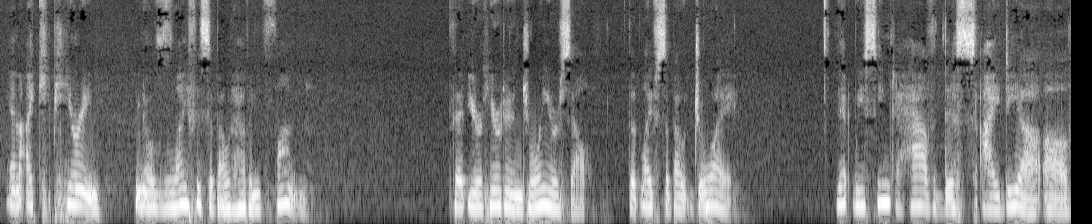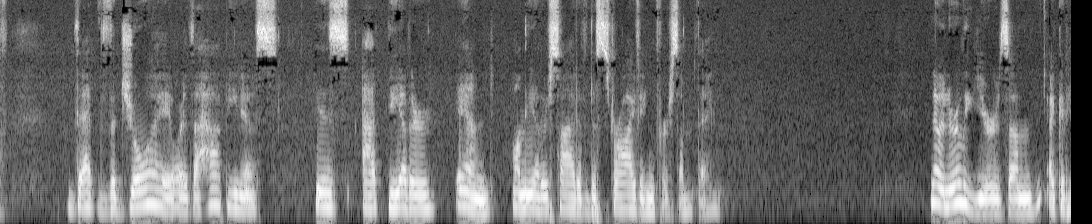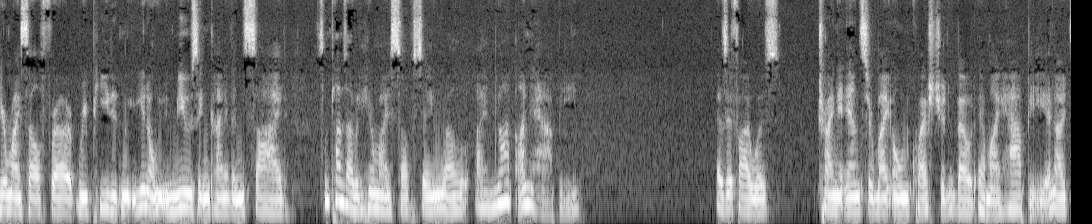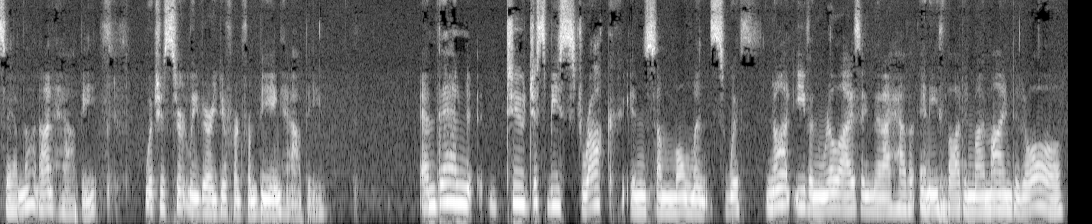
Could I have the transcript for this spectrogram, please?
And I keep hearing, you know, life is about having fun. That you're here to enjoy yourself. that life's about joy. Yet we seem to have this idea of that the joy or the happiness is at the other end, on the other side of the striving for something. Know, in early years, um, I could hear myself uh, repeated, you know, musing kind of inside. Sometimes I would hear myself saying, Well, I'm not unhappy, as if I was trying to answer my own question about, Am I happy? And I'd say, I'm not unhappy, which is certainly very different from being happy. And then to just be struck in some moments with not even realizing that I have any thought in my mind at all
